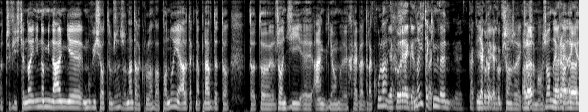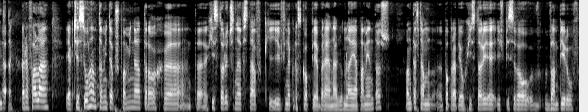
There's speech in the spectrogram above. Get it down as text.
Oczywiście, no i nominalnie mówi się o tym, że, że nadal królowa panuje, ale tak naprawdę to, to, to rządzi e, Anglią e, hrabia Dracula. Jako regent. No i takim, tak, e, tak, jako, regent. jako książę, Ale- książę małżonek, Ra- regent, tak. Rafale, jak cię słucham, to mi to przypomina trochę te historyczne wstawki w nekroskopie Briana Lumleya, pamiętasz? On też tam poprawiał historię i wpisywał wampirów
